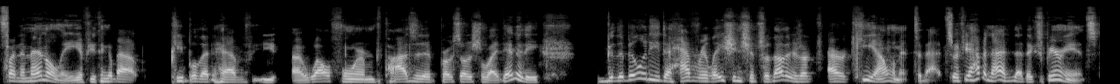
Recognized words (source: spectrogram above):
fundamentally, if you think about people that have a well-formed, positive pro-social identity, the ability to have relationships with others are, are, a key element to that. So if you haven't had that experience,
